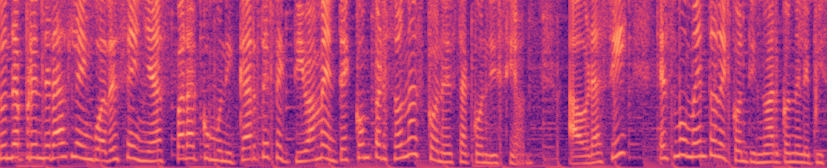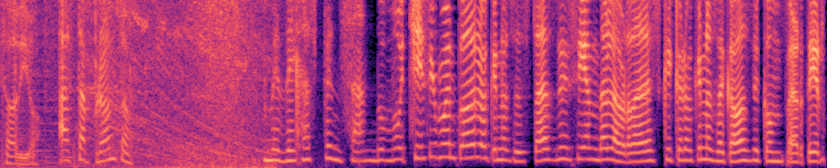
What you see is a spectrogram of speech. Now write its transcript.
donde aprenderás lengua de señas para comunicarte efectivamente con personas con esta condición. Ahora sí, es momento de continuar con el episodio. Hasta pronto. Me dejas pensando muchísimo en todo lo que nos estás diciendo. La verdad es que creo que nos acabas de compartir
